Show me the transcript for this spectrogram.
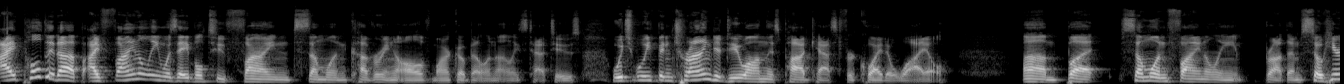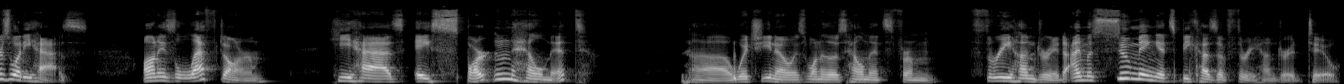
I pulled it up. I finally was able to find someone covering all of Marco Belinelli's tattoos, which we've been trying to do on this podcast for quite a while. Um. But someone finally brought them. So here's what he has on his left arm. He has a Spartan helmet, uh, which you know is one of those helmets from 300. I'm assuming it's because of 300 too.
